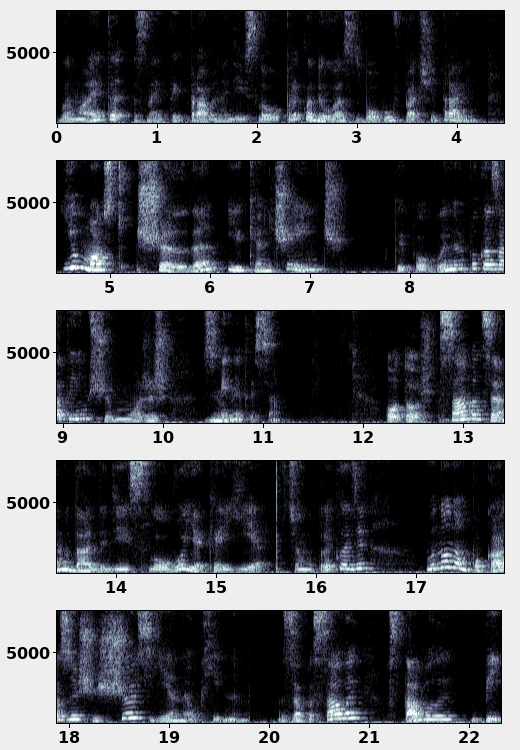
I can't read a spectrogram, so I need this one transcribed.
ви маєте знайти правильне дієслово. Приклади у вас збоку в першій праві. You must show them you can change. Ти повинен показати їм, що можеш змінитися. Отож, саме це модальне дієслово, яке є в цьому прикладі, воно нам показує, що щось є необхідним. Записали, вставили be.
